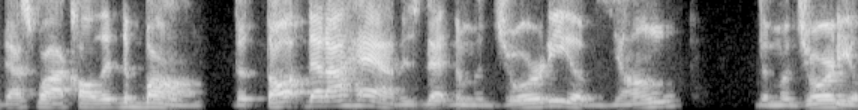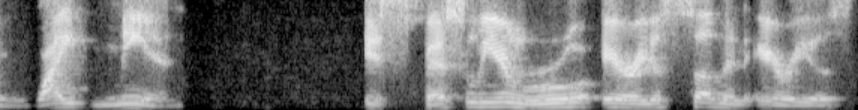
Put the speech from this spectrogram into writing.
that's why I call it the bomb, the thought that I have is that the majority of young, the majority of white men, especially in rural areas, southern areas,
